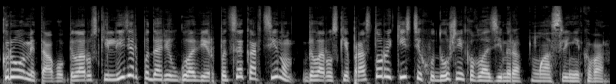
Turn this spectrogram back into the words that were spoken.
Кроме того, белорусский лидер подарил главе РПЦ картину «Белорусские просторы» кисти художника Владимира Масленникова.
